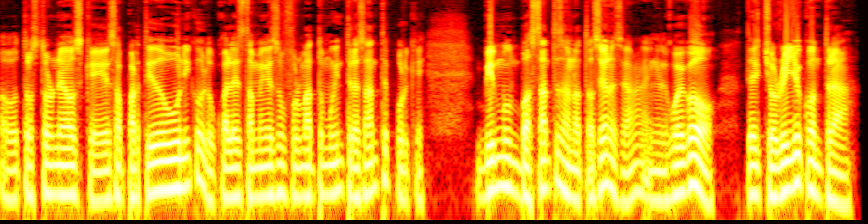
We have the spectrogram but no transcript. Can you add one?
otros torneos que es a partido único, lo cual es, también es un formato muy interesante porque vimos bastantes anotaciones en el juego del Chorrillo contra,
